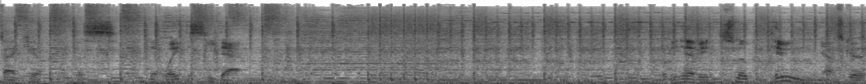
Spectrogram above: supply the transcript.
thank you. This- Can't wait to see that. Pretty heavy. Smoke tune. Yeah, it's good.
